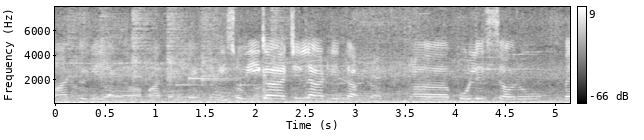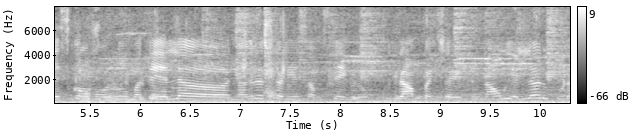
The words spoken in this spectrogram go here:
ಮಾಡ್ತೀವಿ ಅನ್ನೋ ಮಾತನ್ನು ಹೇಳ್ತೀವಿ. ಸೊ ಈಗ ಜಿಲ್ಲಾಡಳಿತ ಆಡಳಿತ ಪೊಲೀಸ್ ಅವರು ಬೆಸ್ಕಾಮ್ ಅವರು, ಮತ್ತು ಎಲ್ಲ ನಗರ ಸ್ಥಳೀಯ ಸಂಸ್ಥೆಗಳು, ಗ್ರಾಮ ಪಂಚಾಯತ್, ನಾವು ಎಲ್ಲರೂ ಕೂಡ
